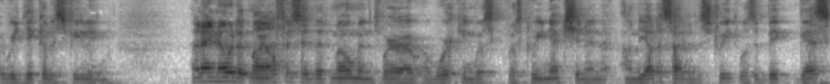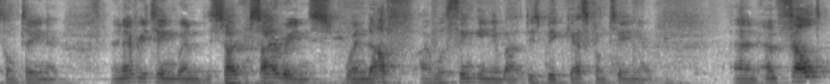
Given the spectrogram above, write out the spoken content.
a, ridiculous feeling. And I know that my office at that moment where I was working was, was Green Action, and on the other side of the street was a big gas container. And everything, when the sirens went off, I was thinking about this big gas container and, and felt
